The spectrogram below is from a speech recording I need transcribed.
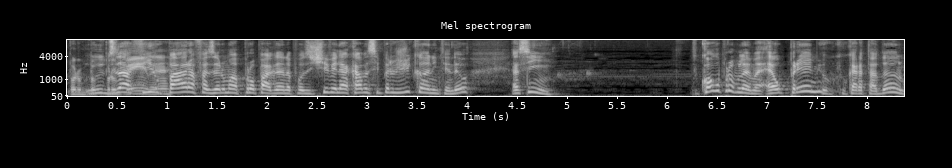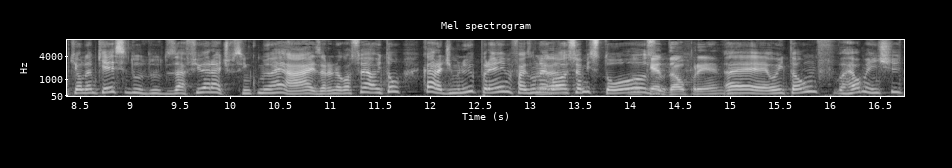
Por- o pro desafio bem, né? para fazer uma propaganda positiva, ele acaba se prejudicando, entendeu? Assim. Qual o problema? É o prêmio que o cara tá dando? Porque eu lembro que esse do, do desafio era tipo 5 mil reais, era um negócio real. Então, cara, diminui o prêmio, faz um É. negócio amistoso. Não quer dar o prêmio. É, ou então realmente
